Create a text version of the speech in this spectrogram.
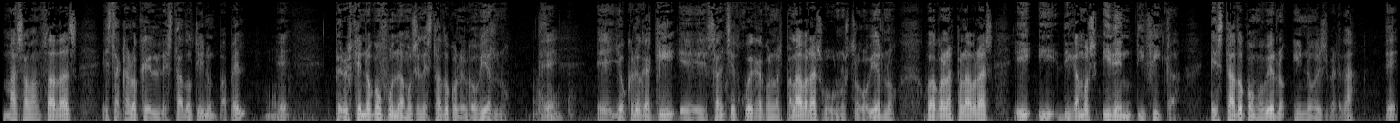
más avanzadas, está claro que el Estado tiene un papel, ¿eh? Pero es que no confundamos el Estado con el gobierno. ¿eh? Sí. Eh, yo creo que aquí eh, Sánchez juega con las palabras, o nuestro gobierno juega con las palabras y, digamos, identifica Estado con gobierno. Y no es verdad. ¿eh?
